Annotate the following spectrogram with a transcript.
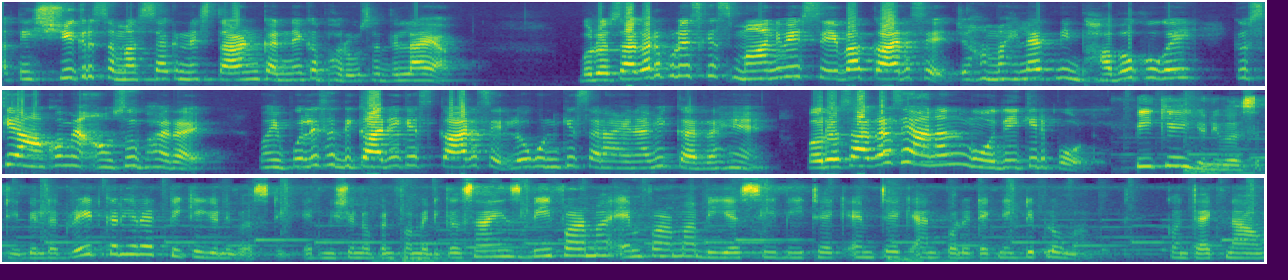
अति शीघ्र समस्या का निस्तारण करने का भरोसा दिलाया। बुरोसागर पुलिस के मानवीय सेवा कार्य से जहाँ महिला इतनी भावुक हो गई कि उसकी आँखों में आँसू भर आए वहीं पुलिस अधिकारी के इस कार्य से लोग उनकी सराहना भी कर रहे हैं। बरोसागर से आनंद मोदी की रिपोर्ट। PK university, build a great career at PK university. Admission open for medical science B pharma M pharma B S C B tech M tech and polytechnic diploma contact now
